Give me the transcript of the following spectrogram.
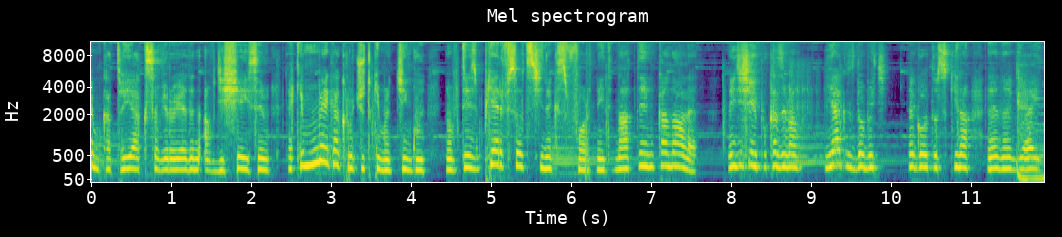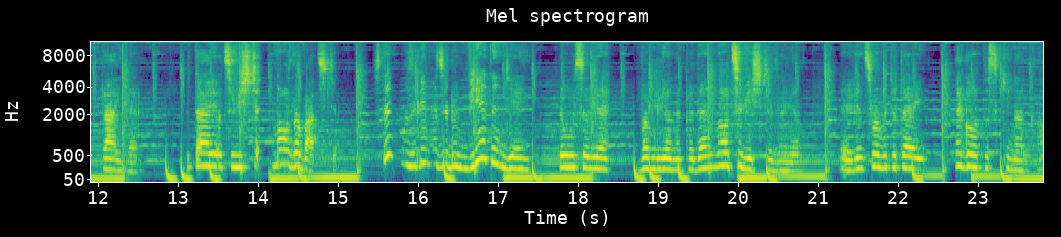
Siemka, to ja, Xavier 1, a w dzisiejszym takim mega króciutkim odcinku, no to jest pierwszy odcinek z Fortnite na tym kanale. No i dzisiaj pokażę wam, jak zdobyć tego oto skina Renegade Rider. Tutaj oczywiście, no zobaczcie, jest tak możliwe, żebym w jeden dzień zdobył sobie 2 miliony PD? No oczywiście, że nie. E, Więc mamy tutaj tego oto skinaka.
